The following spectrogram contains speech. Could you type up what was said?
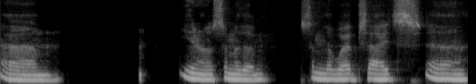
um, you know, some of the some of the websites. Uh,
